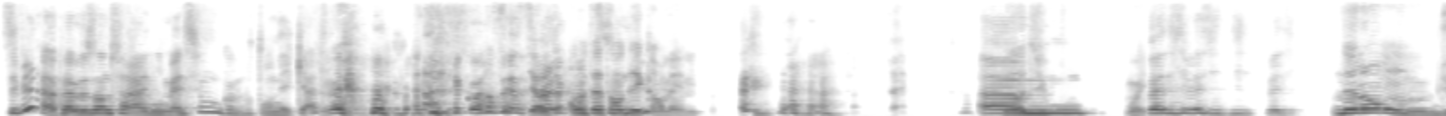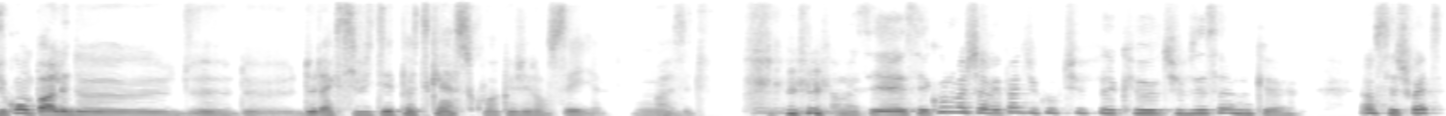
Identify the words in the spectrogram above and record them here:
C'est bien, on n'a pas besoin de faire l'animation comme quand on est quatre. on t'attendait quand même. Euh, vas-y, vas-y, vas-y. Non, non, du coup, on parlait de, de, de, l'activité podcast quoi, que j'ai lancée. Mm. c'est c'est cool, moi je savais pas du coup que tu, fais, que tu faisais ça, donc euh, c'est chouette.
